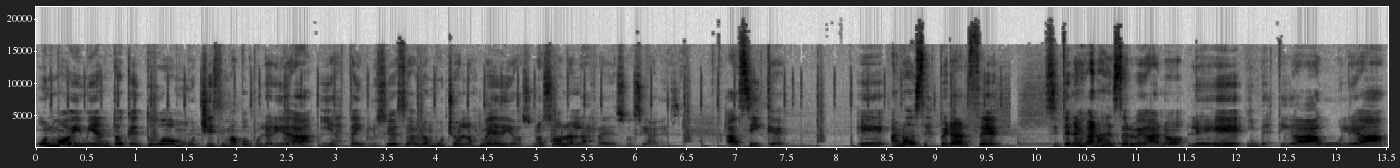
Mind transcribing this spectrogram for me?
un movimiento que tuvo muchísima popularidad y hasta inclusive se habló mucho en los medios, no solo en las redes sociales. Así que, eh, a no desesperarse, si tenés ganas de ser vegano, lee, investigá, googlea,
